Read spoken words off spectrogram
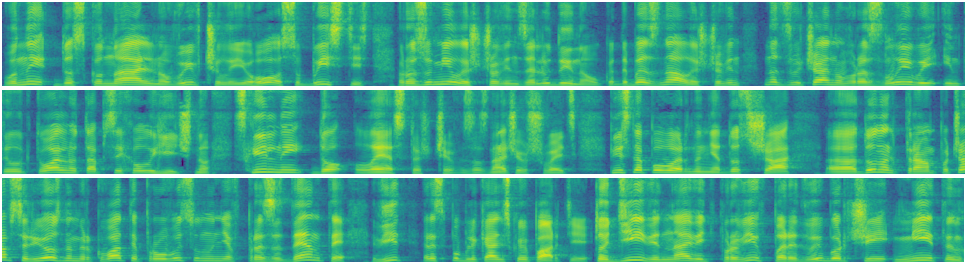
Вони досконально вивчили його особистість, розуміли, що він за людина. У КДБ знали, що він надзвичайно вразливий інтелектуально та психологічно, схильний до лестощів, зазначив Швець. Після повернення до США е, Дональд Трамп почав серйозно міркувати про висунення в президенти від республіканської партії. Тоді він навіть провів передвиборчий мітинг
